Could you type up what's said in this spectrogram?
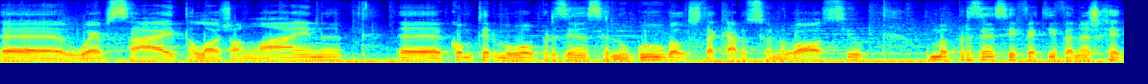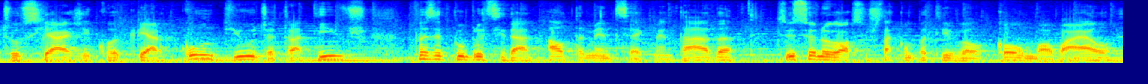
uh, website, a loja online, uh, como ter uma boa presença no Google, destacar o seu negócio, uma presença efetiva nas redes sociais e criar conteúdos atrativos, fazer publicidade altamente segmentada, se o seu negócio está compatível com o mobile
